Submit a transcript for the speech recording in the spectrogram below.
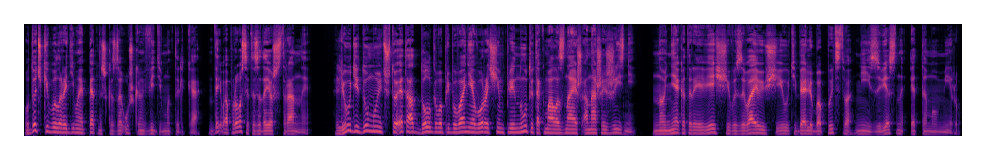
У дочки было родимое пятнышко за ушком в виде мотылька. Да и вопросы ты задаешь странные. Люди думают, что это от долгого пребывания в орочьем плену ты так мало знаешь о нашей жизни. Но некоторые вещи, вызывающие у тебя любопытство, неизвестны этому миру.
